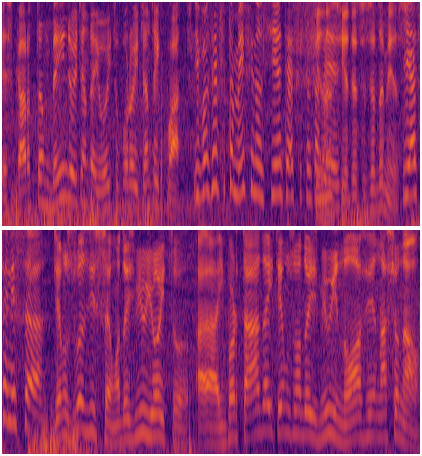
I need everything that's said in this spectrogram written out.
Esse carro também de 88 por 84. E você também financia até 60 Financia vezes. até 60 meses. E essa Nissan? Temos duas Nissan, uma 2008 a importada e temos uma 2009 nacional.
